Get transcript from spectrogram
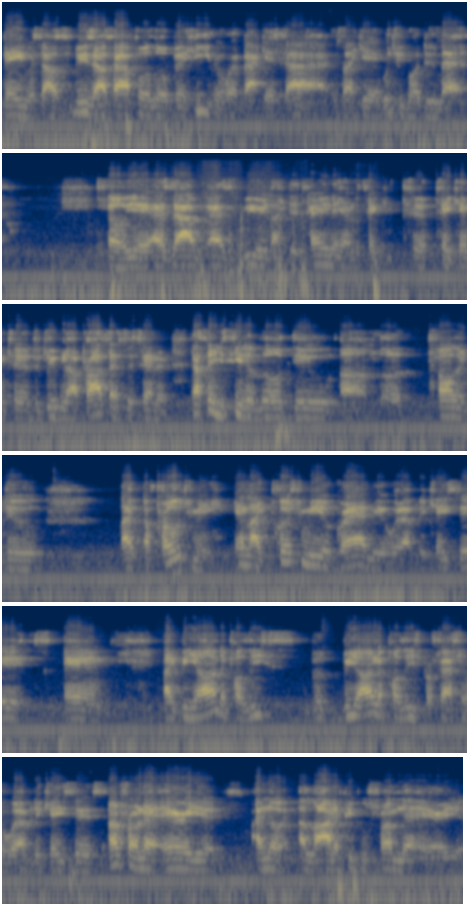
they was out. He was outside for a little bit. He even went back inside. It's like, yeah, what you gonna do now? So yeah, as I as we were like detaining him to take to take him to the juvenile processing center, that's when you see the little dude, um, little taller dude like approach me and like push me or grab me or whatever the case is. And like beyond the police beyond the police profession whatever the case is i'm from that area. I know a lot of people from that area.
